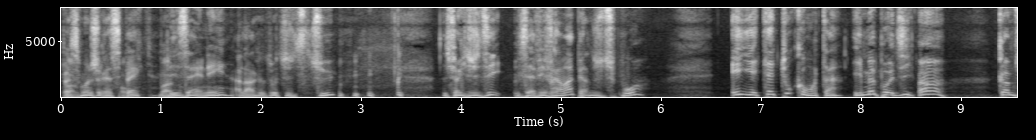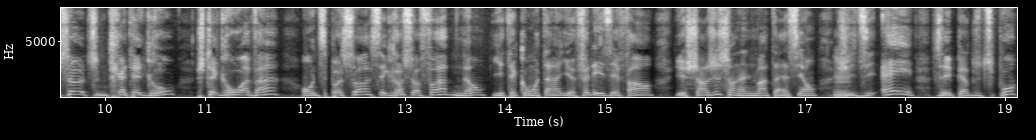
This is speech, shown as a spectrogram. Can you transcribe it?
parce que moi, je respecte bon, bon. les aînés, alors que toi, tu dis tu. fait que j'ai dit, vous avez vraiment perdu du poids? Et il était tout content. Il m'a pas dit, hein? Comme ça, tu me traitais de gros. J'étais gros avant. On dit pas ça. C'est grossophobe. Non. Il était content. Il a fait des efforts. Il a changé son alimentation. Hum. J'ai dit, hey, vous avez perdu du poids.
